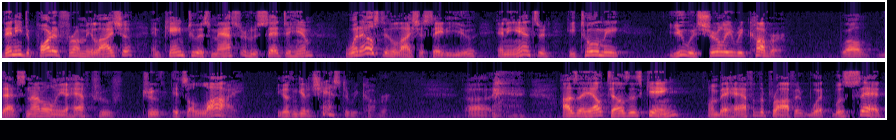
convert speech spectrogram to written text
Then he departed from Elisha and came to his master, who said to him, What else did Elisha say to you? And he answered, He told me you would surely recover. Well, that's not only a half truth, truth, it's a lie. He doesn't get a chance to recover. Uh, Hazael tells his king, on behalf of the prophet, what was said.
